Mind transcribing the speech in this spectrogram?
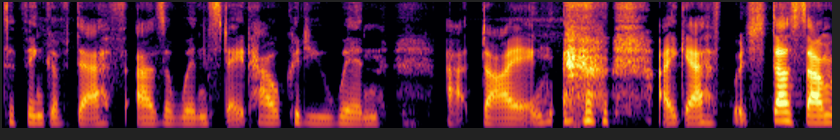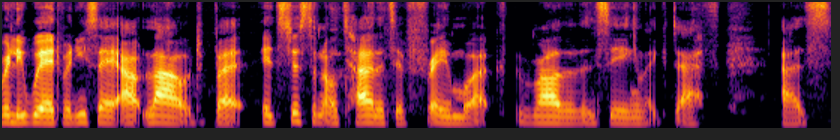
to think of death as a win state? How could you win at dying i guess? Which does sound really weird when you say it out loud but it's just an alternative framework rather than seeing like death as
